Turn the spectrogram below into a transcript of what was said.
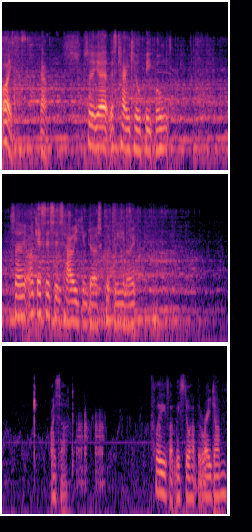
Oi, now, so yeah, this can kill people. So, I guess this is how you can just quickly, you know, I suck. Please let me still have the ray gun.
